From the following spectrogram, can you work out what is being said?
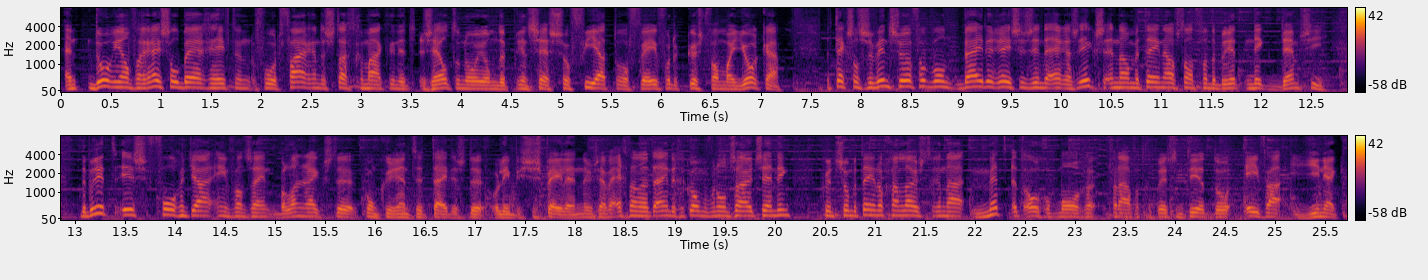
En Dorian van Rijsselbergen heeft een voortvarende start gemaakt... in het zeiltoernooi om de Prinses Sofia Trofee voor de kust van Mallorca. De Texelse windsurfer won beide races in de RSX... en nam meteen afstand van de Brit Nick Dempsey. De Brit is volgend jaar een van zijn belangrijkste concurrenten... tijdens de Olympische Spelen. En nu zijn we echt aan het einde gekomen van onze uitzending. U kunt zo meteen nog gaan luisteren naar Met het oog op morgen. Vanavond gepresenteerd door Eva Jinek. Ik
